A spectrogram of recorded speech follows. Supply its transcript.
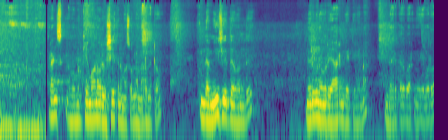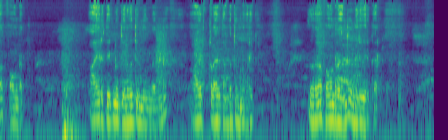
ஃப்ரெண்ட்ஸ் நம்ம முக்கியமான ஒரு விஷயத்தை நம்ம சொல்ல மறந்துட்டோம். இந்த மியூசியத்தை வந்து நிறுவனவர் யாருன்னு கேட்டிங்கன்னா இந்த இருக்கிற பாருங்கள் இவர் தான் ஃபவுண்டர் ஆயிரத்தி எட்நூற்றி எழுபத்தி மூணுலேருந்து ஆயிரத்தி தொள்ளாயிரத்தி ஐம்பத்தி மூணு வரைக்கும் இவர் தான் ஃபவுண்டரை வந்து நிறுவியிருக்கார்.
